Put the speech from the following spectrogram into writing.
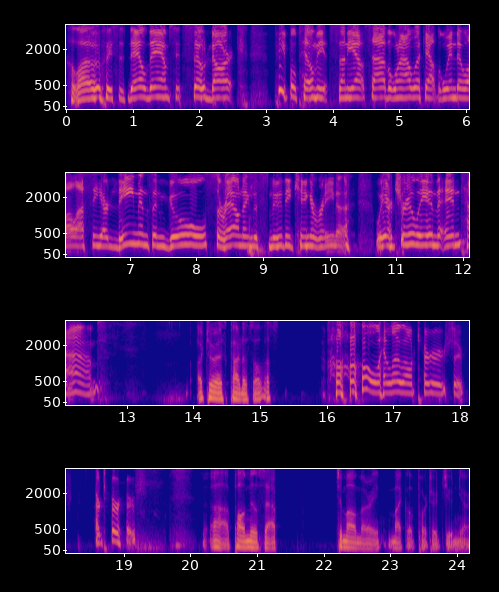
Hello, this is Dale Damps. It's so dark. People tell me it's sunny outside, but when I look out the window, all I see are demons and ghouls surrounding the Smoothie King Arena. We are truly in the end times. Arturas Karnisovas. Oh, hello, Arturus. Arturus. Uh, Paul Millsap, Jamal Murray, Michael Porter Jr.,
